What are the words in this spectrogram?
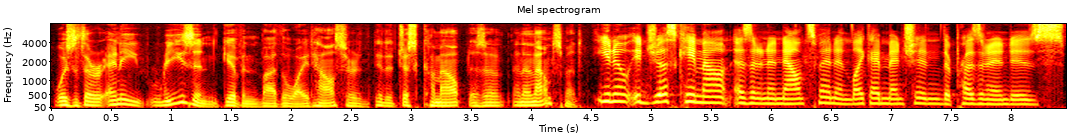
Was there any reason given by the White House, or did it just come out as a, an announcement? You know, it just came out as an announcement. And like I mentioned, the president is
